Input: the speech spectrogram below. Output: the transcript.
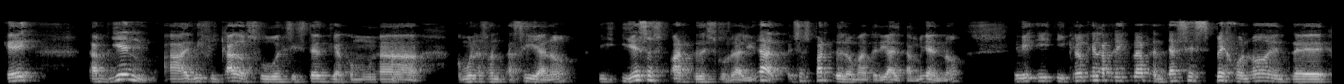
que también ha edificado su existencia como una, como una fantasía, ¿no? Y, eso es parte de su realidad, eso es parte de lo material también, ¿no? Y, creo que la película plantea ese espejo, ¿no? Entre,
